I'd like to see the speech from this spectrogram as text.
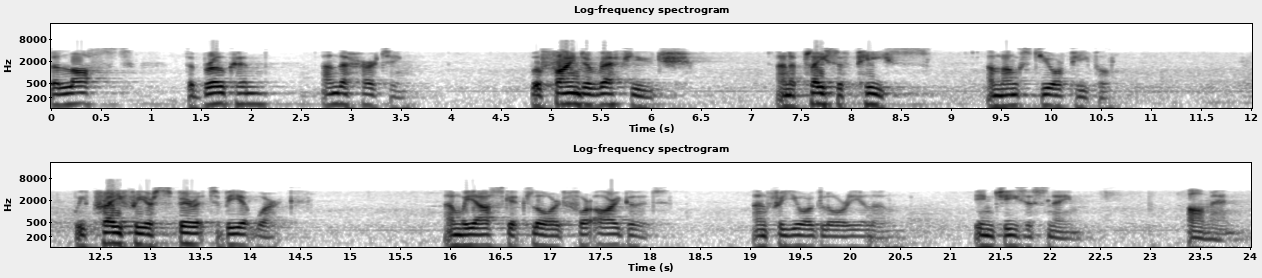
the lost, the broken, and the hurting will find a refuge and a place of peace amongst your people. We pray for your Spirit to be at work, and we ask it, Lord, for our good and for your glory alone. In Jesus' name, Amen.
